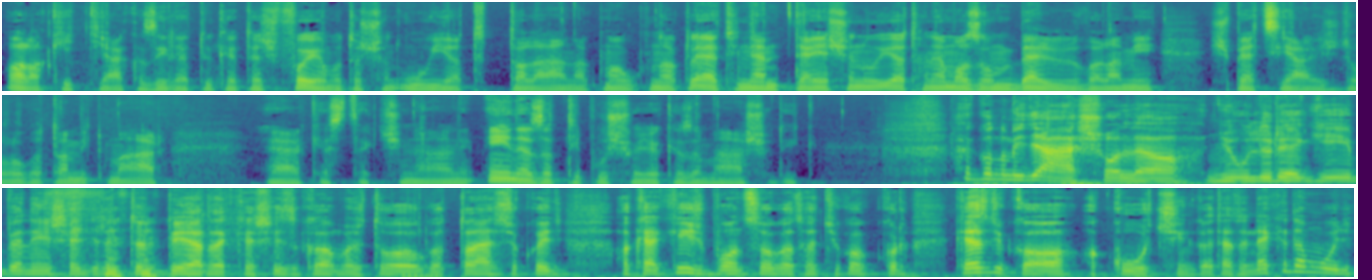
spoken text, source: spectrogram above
alakítják az életüket, és folyamatosan újat találnak maguknak. Lehet, hogy nem teljesen újat, hanem azon belül valami speciális dolgot, amit már elkezdtek csinálni. Én ez a típus vagyok, ez a második. Hát gondolom így ásol le a nyúlüregében, és egyre több érdekes, izgalmas dolgot találsz, hogy akár ki is boncolgathatjuk, akkor kezdjük a, a coachingot. Tehát, hogy neked amúgy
